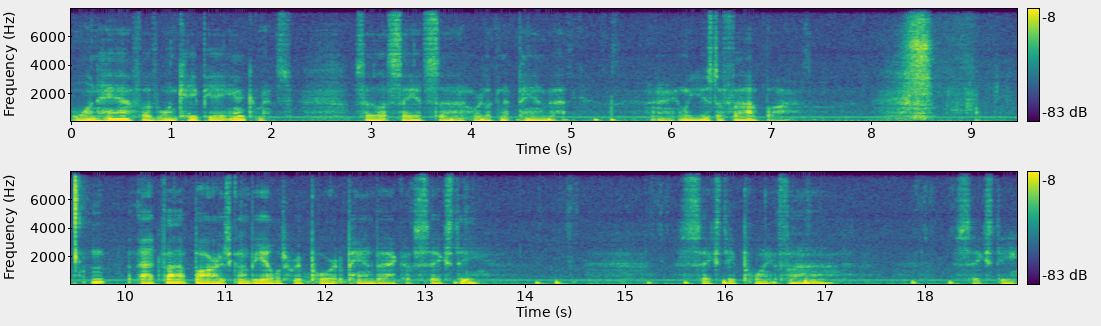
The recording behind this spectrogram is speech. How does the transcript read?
one half of one kPa increments. So let's say it's uh, we're looking at pan vac, and we used a five bar. That five bar is going to be able to report a pan vac of 60, 60.5, 60,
